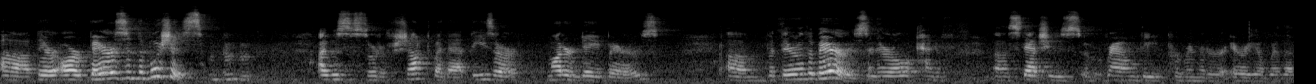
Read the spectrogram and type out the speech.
uh, there are bears in the bushes. I was sort of shocked by that. These are modern day bears, um, but there are the bears, and they're all kind of uh, statues around the perimeter area where the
